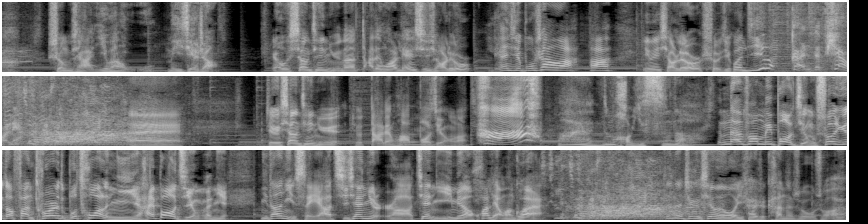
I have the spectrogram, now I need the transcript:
啊剩下一万五没结账，然后相亲女呢打电话联系小刘，联系不上啊啊，因为小刘手机关机了。干得漂亮！哎，这个相亲女就打电话报警了。哈，妈呀，你怎么好意思呢？男方没报警，说遇到饭托就不错了，你还报警了？你你当你谁啊？七仙女啊？见你一面花两万块？真的，这个新闻我一开始看的时候，我说啊，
